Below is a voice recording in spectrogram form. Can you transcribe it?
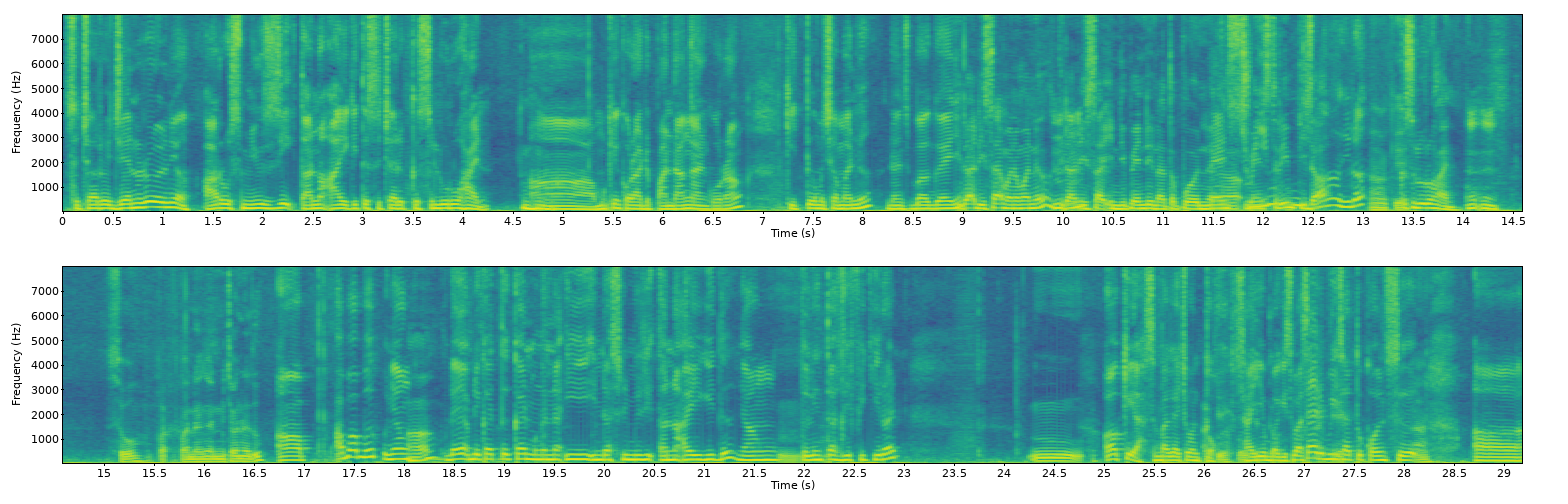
Secara generalnya Arus muzik tanah air kita Secara keseluruhan mm-hmm. ah, Mungkin korang ada pandangan korang Kita macam mana Dan sebagainya Tidak decide mana-mana, mm-hmm. tidak decide independen ataupun mainstream, uh, mainstream tidak. tidak Ah, okay. Keseluruhan. Mm-mm. So pa- pandangan macam mana tu uh, apa-apa yang Ha? uh Dayak boleh katakan mengenai industri muzik tanah air kita yang hmm. terlintas di fikiran hmm, Okey lah sebagai contoh sebagai saya contoh. bagi sebab saya ada pergi satu konsert Ha. uh,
